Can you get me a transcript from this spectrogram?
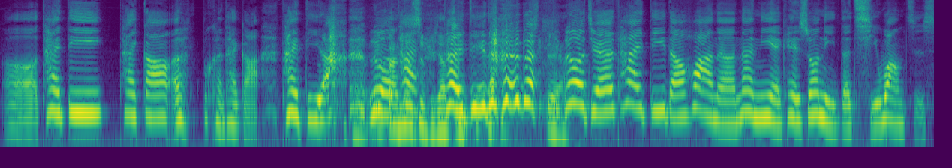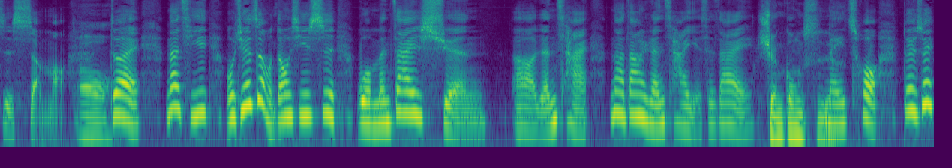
呃太低、太高？呃，不可能太高啊，太低啦。如果太太低，的对对对。如，果觉得太低的话呢，那你也可以说你的期望值是什么？哦，对，那其实我觉得这种东西是我们在选呃人才，那当然人才也是在。选公司啊，没错，对，所以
